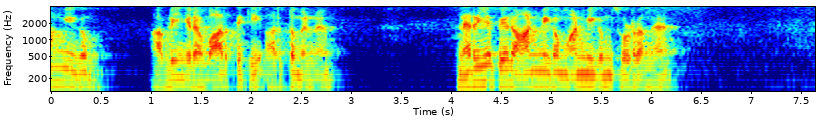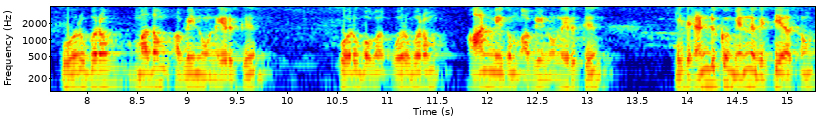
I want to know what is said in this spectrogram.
ஆன்மீகம் அப்படிங்கிற வார்த்தைக்கு அர்த்தம் என்ன? நிறைய பேர் ஆன்மீகம் ஆன்மீகம்னு சொல்கிறாங்க ஒரு புறம் மதம் அப்படின்னு ஒன்று இருக்குது ஒரு பக ஒரு புறம் ஆன்மீகம் அப்படின்னு ஒன்று இருக்குது இது ரெண்டுக்கும் என்ன வித்தியாசம்?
